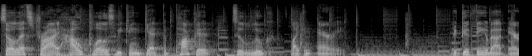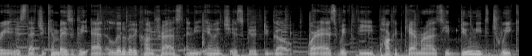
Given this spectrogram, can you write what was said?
So let's try how close we can get the pocket to look like an Arri. The good thing about Arri is that you can basically add a little bit of contrast and the image is good to go. Whereas with the pocket cameras, you do need to tweak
